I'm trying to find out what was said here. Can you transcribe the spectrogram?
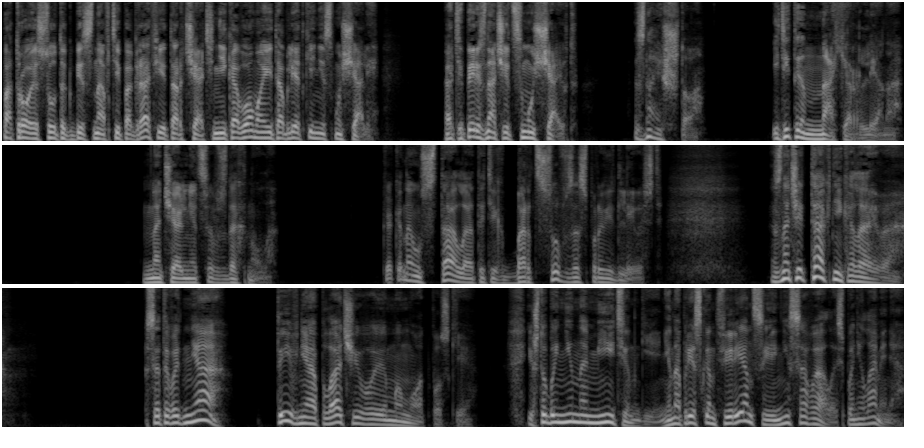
По трое суток без сна в типографии торчать, никого мои таблетки не смущали. А теперь, значит, смущают. Знаешь что? Иди ты нахер, Лена!» Начальница вздохнула. Как она устала от этих борцов за справедливость. «Значит так, Николаева. С этого дня ты в неоплачиваемом отпуске. И чтобы ни на митинги, ни на пресс-конференции не совалась, поняла меня?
